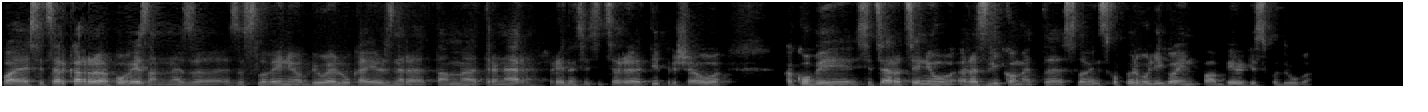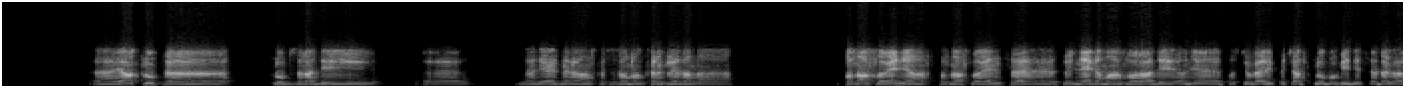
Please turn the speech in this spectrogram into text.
pa je sicer kar eh, povezan ne, z, z Slovenijo. Bil je Luka Elžner eh, tam eh, trener, preden si sicer ti prišel. Kako bi sicer ocenil razliko med slovensko prvo ligo in pa belgijsko drugo? Ja, kljub, kljub zaradi, zaradi Elžnera lansko sezono, kar gleda na, pozna Slovenijo, pozna Slovence, tudi njega ima zelo radi. On je postil velik pečat v klubu, vidi se, da ga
